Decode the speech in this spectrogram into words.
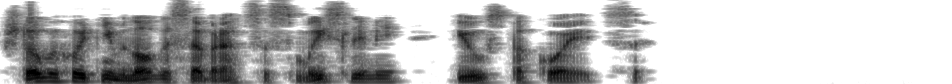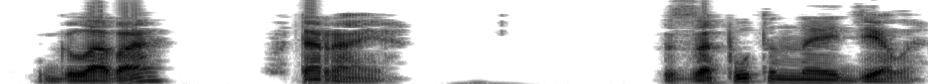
чтобы хоть немного собраться с мыслями и успокоиться. Глава вторая. Запутанное дело.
